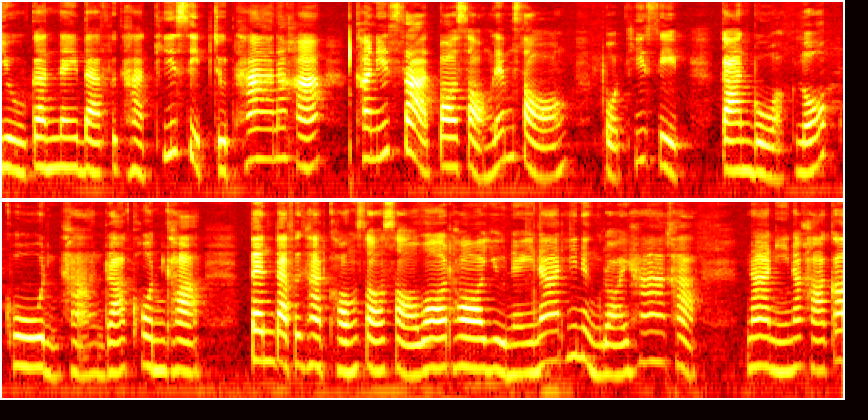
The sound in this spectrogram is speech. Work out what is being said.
อยู่กันในแบบฝึกหัดที่ 10.5 นะคะ คณิตศาสตร์ป .2 เล่ม 2 บทที่ 10 การบวก ลบ คูณ หารรักคนค่ะ เป็นแบบฝึกหัดของสสวทอยู่ในหน้าที่ 105 ค่ะ หน้านี้นะคะก็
